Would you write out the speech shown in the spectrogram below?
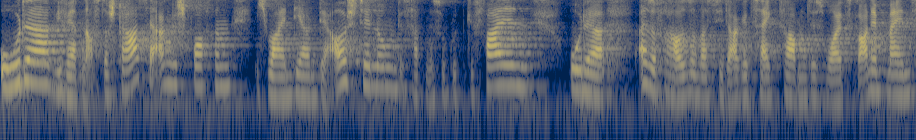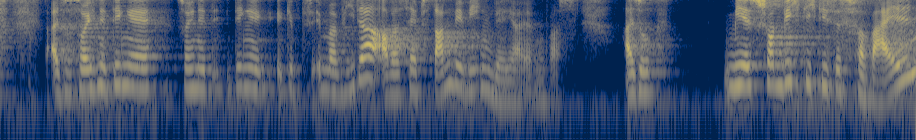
oder wir werden auf der Straße angesprochen, ich war in der und der Ausstellung, das hat mir so gut gefallen. Oder, also Frau Hauser, was Sie da gezeigt haben, das war jetzt gar nicht meins. Also solche Dinge, solche Dinge gibt es immer wieder, aber selbst dann bewegen wir ja irgendwas. Also mir ist schon wichtig, dieses Verweilen,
